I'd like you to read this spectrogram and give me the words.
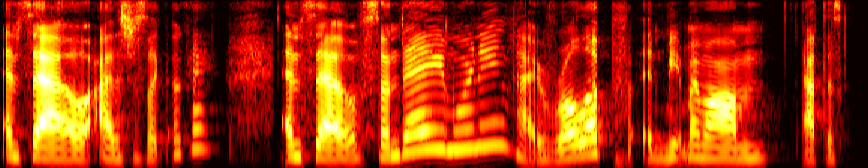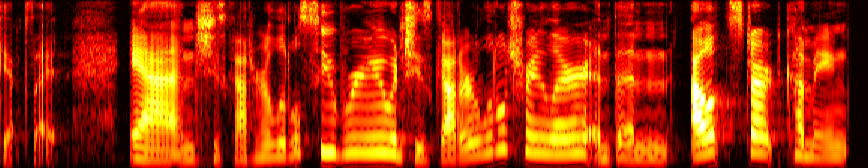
And so I was just like, okay. And so Sunday morning, I roll up and meet my mom at this campsite. And she's got her little Subaru and she's got her little trailer. And then out start coming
